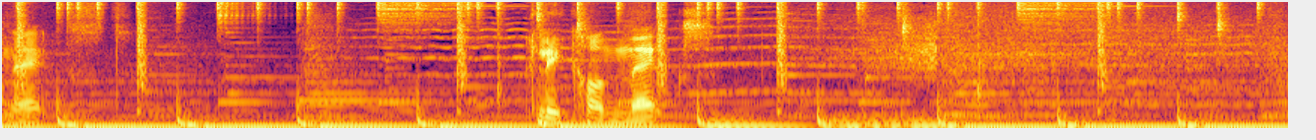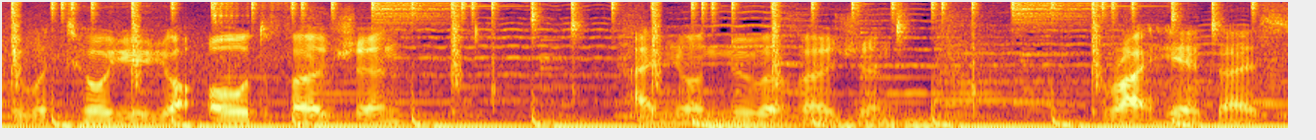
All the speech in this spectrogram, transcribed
Next. Click on next it will tell you your old version and your newer version right here guys.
